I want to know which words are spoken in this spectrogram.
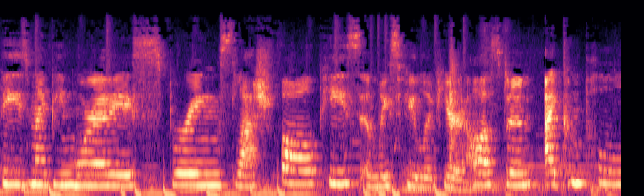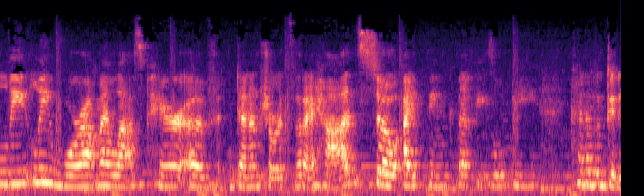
These might be more of a spring slash fall piece, at least if you live here in Austin. I completely wore out my last pair of denim shorts that I had, so I think that these will be kind of a good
